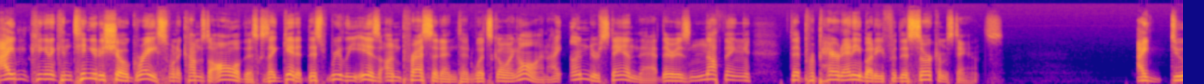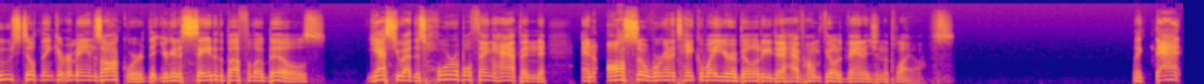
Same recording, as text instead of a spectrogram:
I'm going to continue to show grace when it comes to all of this because I get it. This really is unprecedented what's going on. I understand that. There is nothing that prepared anybody for this circumstance. I do still think it remains awkward that you're going to say to the Buffalo Bills, yes, you had this horrible thing happen, and also we're going to take away your ability to have home field advantage in the playoffs. Like that,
